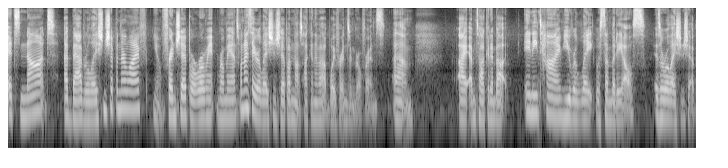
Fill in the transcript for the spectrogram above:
It's not a bad relationship in their life, you know, friendship or romance. When I say relationship, I'm not talking about boyfriends and girlfriends. Um, I, I'm talking about any time you relate with somebody else is a relationship.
